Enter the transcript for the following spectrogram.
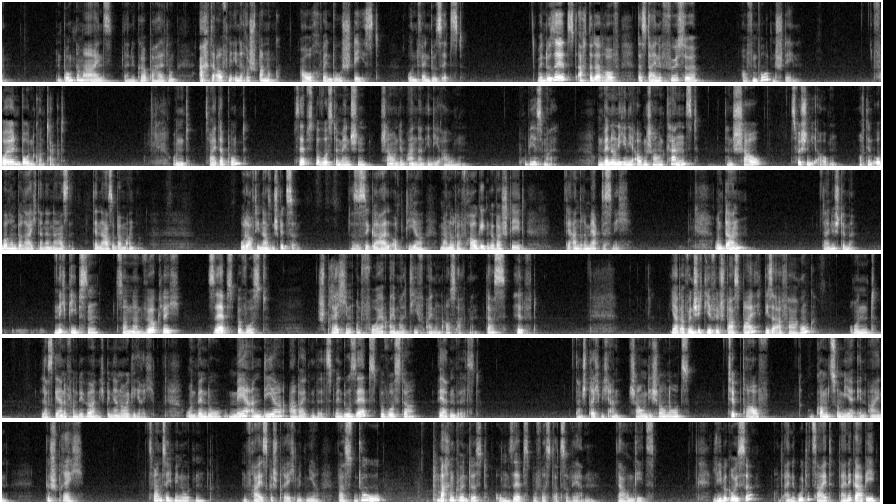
Und Punkt Nummer eins, deine Körperhaltung, achte auf eine innere Spannung, auch wenn du stehst und wenn du sitzt. Wenn du sitzt, achte darauf, dass deine Füße auf dem Boden stehen. Vollen Bodenkontakt. Und zweiter Punkt, selbstbewusste Menschen schauen dem anderen in die Augen. Probier's mal. Und wenn du nicht in die Augen schauen kannst, dann schau zwischen die Augen, auf den oberen Bereich deiner Nase, der Nase beim anderen. Oder auf die Nasenspitze. Das ist egal, ob dir Mann oder Frau gegenübersteht, der andere merkt es nicht. Und dann deine Stimme. Nicht piepsen, sondern wirklich selbstbewusst sprechen und vorher einmal tief ein- und ausatmen. Das hilft. Ja, da wünsche ich dir viel Spaß bei dieser Erfahrung und lass gerne von dir hören. Ich bin ja neugierig. Und wenn du mehr an dir arbeiten willst, wenn du selbstbewusster werden willst, dann sprech mich an. Schau in die Show Notes, tipp drauf und komm zu mir in ein Gespräch. 20 Minuten, ein freies Gespräch mit mir, was du machen könntest, um selbstbewusster zu werden. Darum geht's. Liebe Grüße und eine gute Zeit, deine Gabi.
